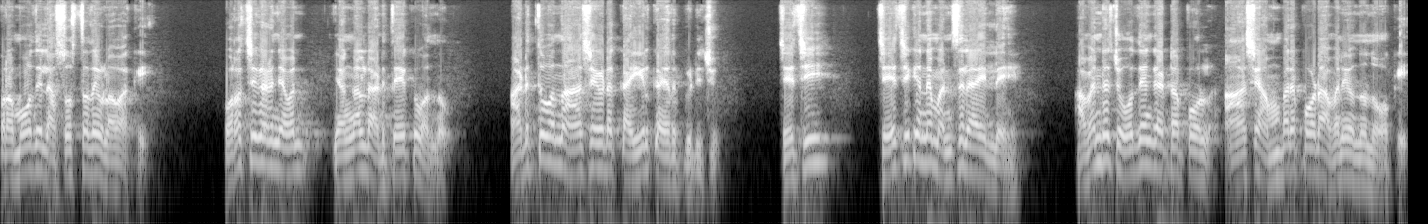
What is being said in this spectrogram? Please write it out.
പ്രമോദിൽ അസ്വസ്ഥത ഉളവാക്കി കുറച്ചു കഴിഞ്ഞവൻ ഞങ്ങളുടെ അടുത്തേക്ക് വന്നു. അടുത്തു വന്ന ആശയുടെ കയ്യിൽ കയറി പിടിച്ചു. ചേച്ചി ചേച്ചിക്ക് എന്നെ മനസ്സിലായില്ലേ? അവന്റെ ചോദ്യം കേട്ടപ്പോൾ ആശ അമ്പരപ്പോടെ അവനെ ഒന്ന് നോക്കി.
